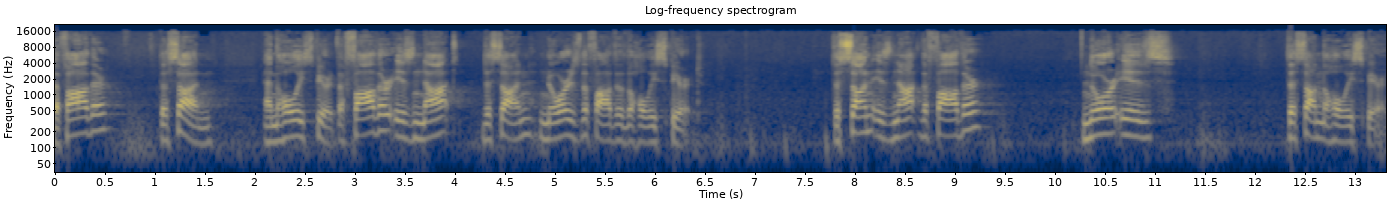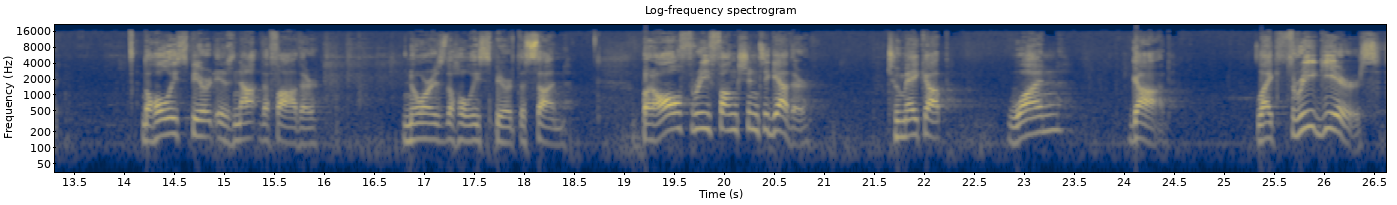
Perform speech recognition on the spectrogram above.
the Father, the Son, and the Holy Spirit. The Father is not the Son, nor is the Father the Holy Spirit. The Son is not the Father, nor is the Son the Holy Spirit. The Holy Spirit is not the Father, nor is the Holy Spirit the Son. But all three function together to make up one God. Like three gears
